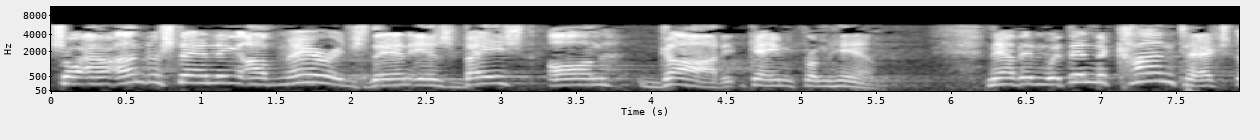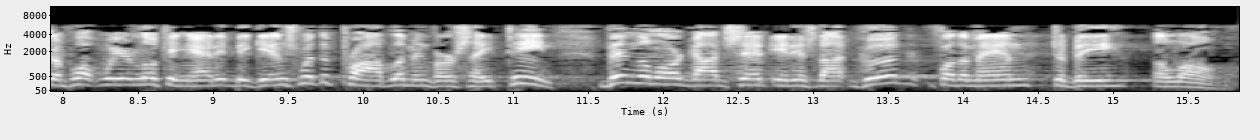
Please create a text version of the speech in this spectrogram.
So our understanding of marriage then is based on God. It came from Him. Now then, within the context of what we're looking at, it begins with the problem in verse 18. Then the Lord God said, It is not good for the man to be alone.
